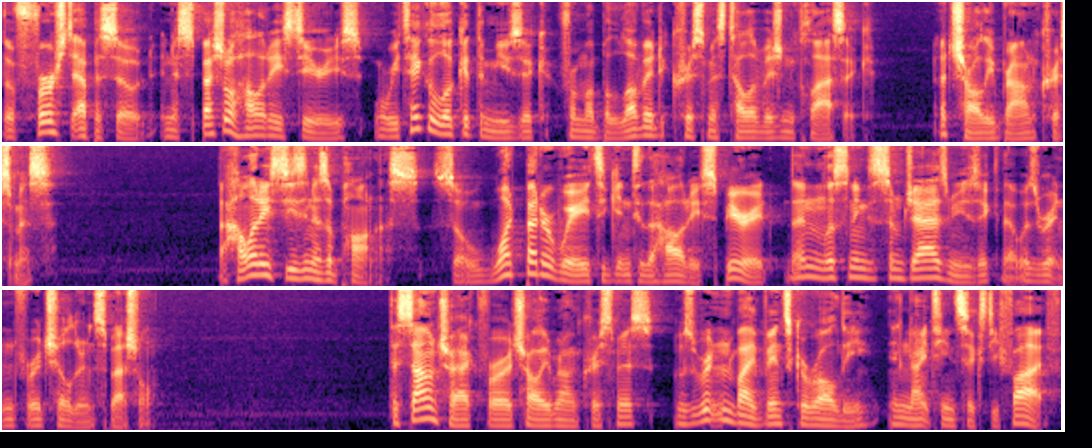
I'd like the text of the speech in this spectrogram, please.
the first episode in a special holiday series where we take a look at the music from a beloved Christmas television classic, A Charlie Brown Christmas. The holiday season is upon us, so what better way to get into the holiday spirit than listening to some jazz music that was written for a children's special? The soundtrack for A Charlie Brown Christmas was written by Vince Guaraldi in 1965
